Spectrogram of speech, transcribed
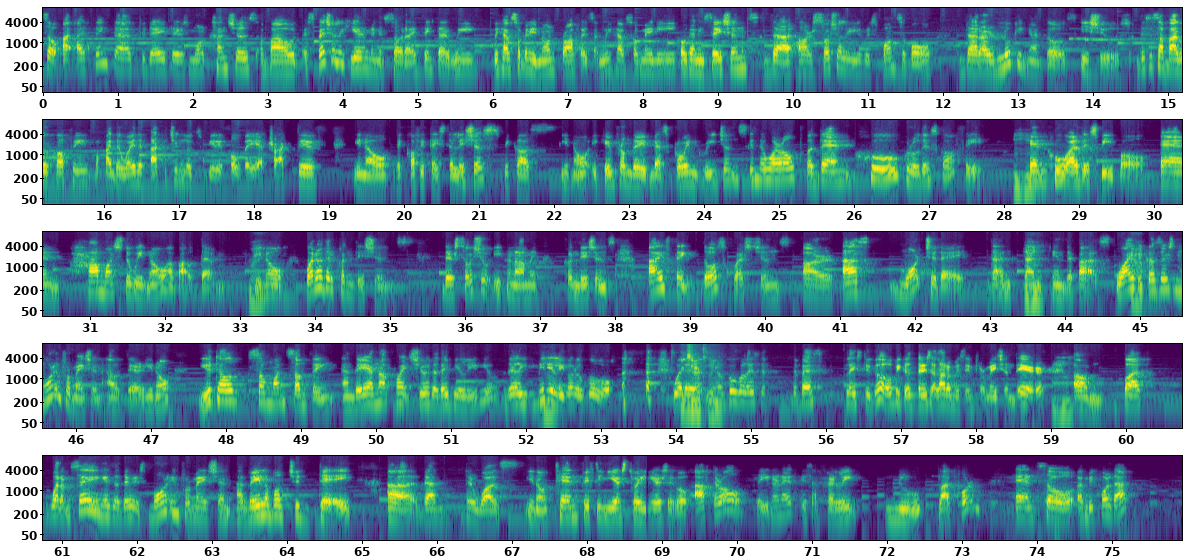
So I, I, think that today there's more conscious about, especially here in Minnesota. I think that we we have so many nonprofits and we have so many organizations that are socially responsible that are looking at those issues. This is a bag of coffee. By the way, the packaging looks beautiful, very attractive. You know, the coffee tastes delicious because, you know, it came from the best growing regions in the world. But then who grew this coffee? Mm-hmm. And who are these people? And how much do we know about them? Right. You know, what are their conditions? Their socioeconomic conditions. I think those questions are asked more today than than mm-hmm. in the past. Why? Yeah. Because there's more information out there. You know, you tell someone something and they are not quite sure that they believe you, they'll immediately go to Google. Whether exactly. you know Google is the, the best place to go because there's a lot of misinformation there. Mm-hmm. Um, but what I'm saying is that there is more information available today uh, than there was, you know, 10, 15 years, 20 years ago. After all, the internet is a fairly new platform. And so, and before that,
